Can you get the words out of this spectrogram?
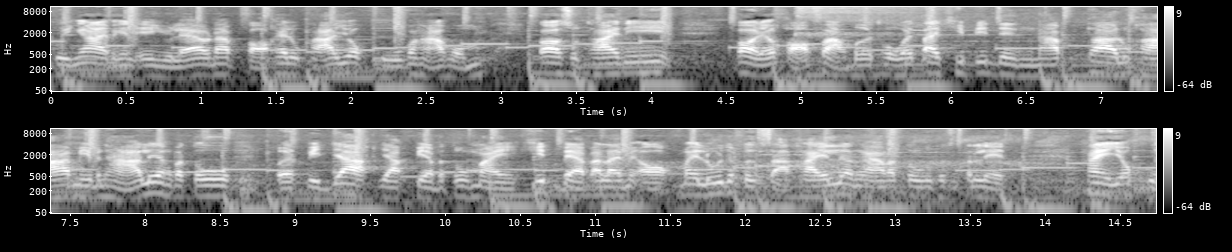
คุยง่ายเป็นกันเองอยู่แล้วนะครับ ขอให้ลูกค้ายกหูมาหาผม ก็สุดท้ายนี้ก็เดี๋ยวขอฝากเบอร์โทรไว้ใต้คลิปนิดนึงนะครับ ถ้าลูกค้ามีปัญหาเรื่องประตู เปิดปิดยากอยากเปลี่ยนประตูใหม่ คิดแบบอะไรไม่ออก ไม่รู้จะปรึกษาใครเรื่องงานประตูสแตเลสให้ยกหู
